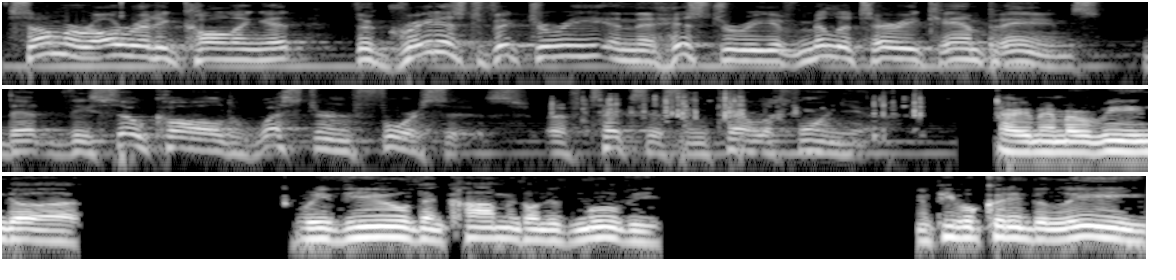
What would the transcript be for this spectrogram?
Some are already calling it the greatest victory in the history of military campaigns that the so called Western forces of Texas and California. I remember reading the reviews and comments on this movie, and people couldn't believe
